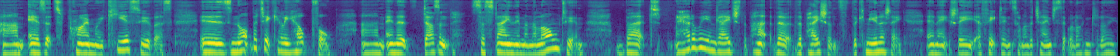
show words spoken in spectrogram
um, as its primary care service is not particularly helpful um, and it doesn't sustain them in the long term. But how do we engage the, pa- the, the patients, the community, in actually affecting some of the changes that we're looking to do?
